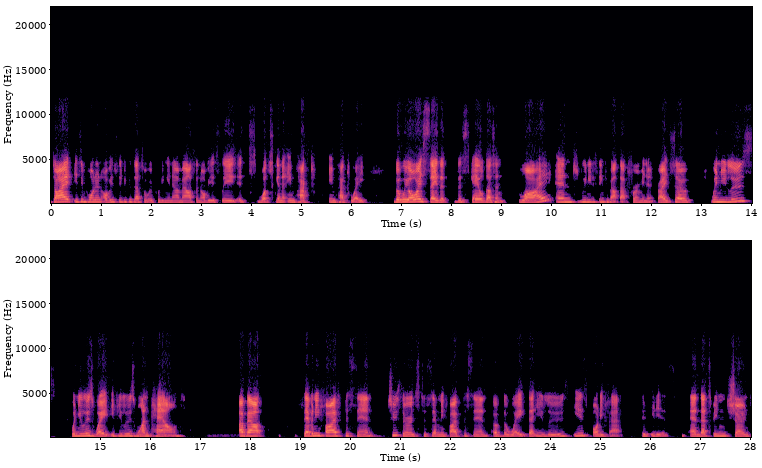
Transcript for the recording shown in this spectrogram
diet is important obviously because that's what we're putting in our mouth and obviously it's what's going to impact impact weight. But we always say that the scale doesn't lie and we need to think about that for a minute right? So when you lose when you lose weight if you lose one pound about 75% two-thirds to 75% of the weight that you lose is body fat. It, it is. And that's been shown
